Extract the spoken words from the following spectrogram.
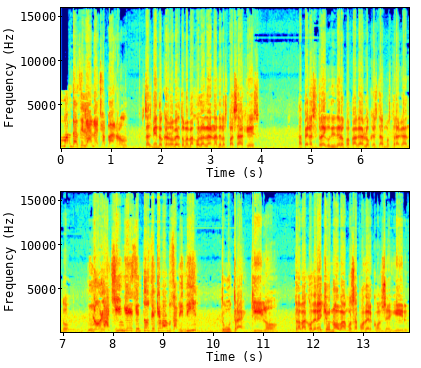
¿Cómo andas de lana, chaparro? Estás viendo que Roberto me bajó la lana de los pasajes. Apenas si traigo dinero para pagar lo que estamos tragando. No la chingues, entonces ¿qué vamos a vivir? Tú tranquilo. Trabajo derecho no vamos a poder conseguir.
